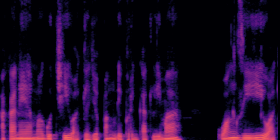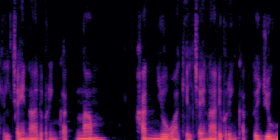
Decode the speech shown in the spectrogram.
Akane Yamaguchi wakil Jepang di peringkat 5, Wang Ziyi wakil China di peringkat 6, Han Yu wakil China di peringkat 7,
